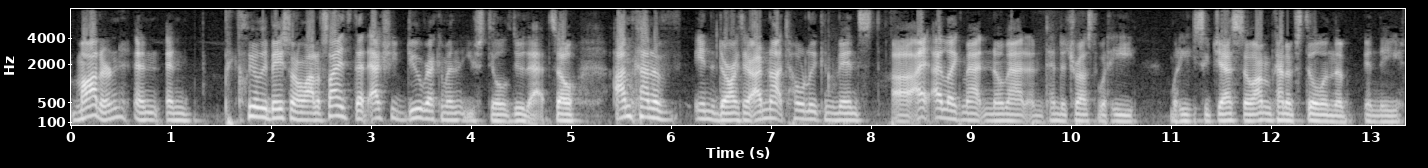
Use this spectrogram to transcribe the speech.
modern and, and clearly based on a lot of science that actually do recommend that you still do that. So I'm kind of in the dark there. I'm not totally convinced. Uh, I, I, like Matt and know Matt and tend to trust what he what he suggests. So I'm kind of still in the in the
